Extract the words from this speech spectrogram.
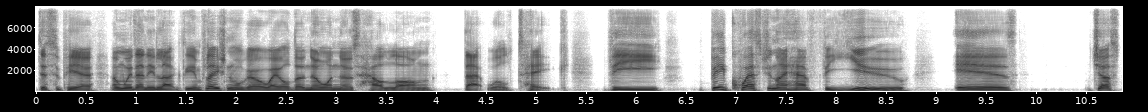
disappear. And with any luck, the inflation will go away, although no one knows how long that will take. The big question I have for you is just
